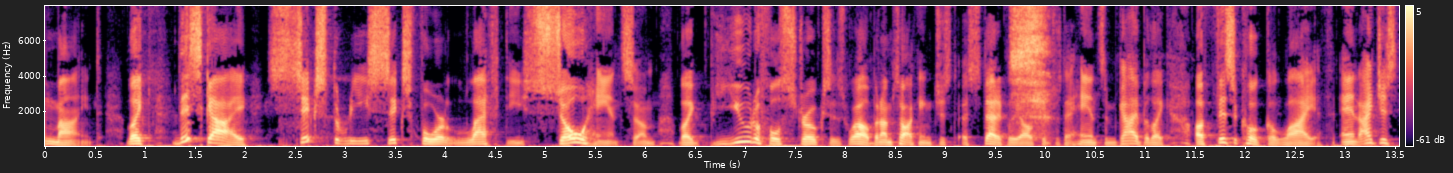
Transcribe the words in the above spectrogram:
mind. Like this guy, 6'3", 6'4", lefty, so handsome, like beautiful strokes as well. But I'm talking just aesthetically, also just a handsome guy, but like a physical Goliath. And I just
